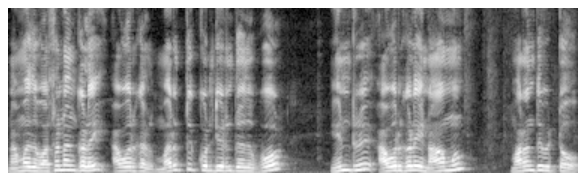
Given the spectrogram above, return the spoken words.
நமது வசனங்களை அவர்கள் மறுத்து கொண்டிருந்தது போல் இன்று அவர்களை நாமும் மறந்துவிட்டோம்.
